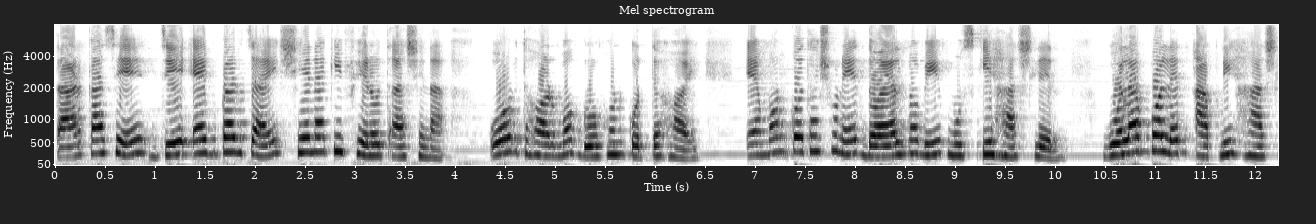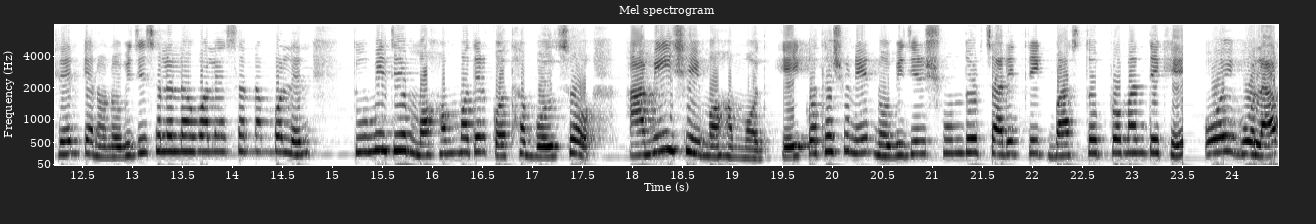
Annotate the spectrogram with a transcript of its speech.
তার কাছে যে একবার যায়, সে নাকি ফেরত আসে না। ওর ধর্ম গ্রহণ করতে হয়। এমন কথা শুনে দয়াল নবী মুস্কি হাসলেন। গোলাপ বলেন আপনি হাসলেন কেন? নবীজি সাল্লাহ আলাইসাল্লাম বললেন তুমি যে মোহাম্মদের কথা বলছো, আমিই সেই মোহাম্মদ। এই কথা শুনে নবীজির সুন্দর চারিত্রিক বাস্তব প্রমাণ দেখে ওই গোলাপ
